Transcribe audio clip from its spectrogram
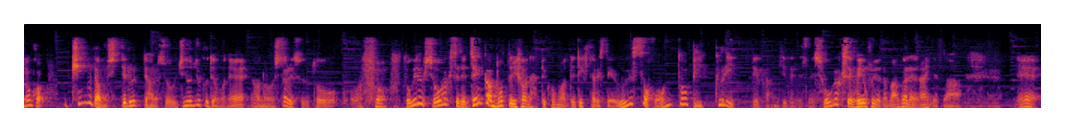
なんか、キングダム知ってるって話をうちの塾でもね、あの、したりすると、あの、時々小学生で全巻持ってるようなって子が出てきたりして、嘘、本当？びっくりっていう感じでですね、小学生が読むような漫画ではないんですが、ね、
